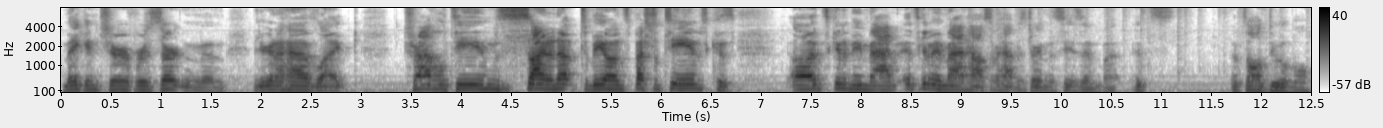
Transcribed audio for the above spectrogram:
making sure for certain. And you're gonna have like travel teams signing up to be on special teams because oh, it's gonna be mad. It's gonna be a madhouse if it happens during the season, but it's it's all doable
